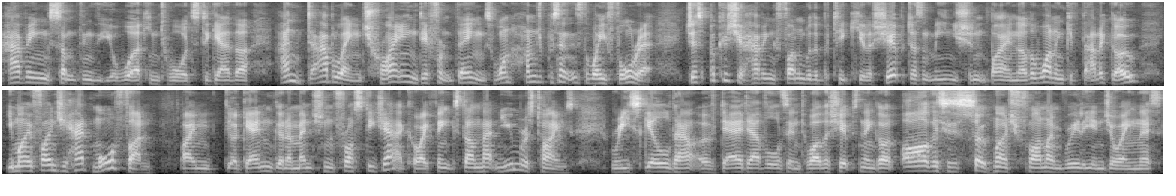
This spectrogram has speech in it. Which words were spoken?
having something that you're working towards together, and dabbling, trying different things, 100% is the way for it. Just because you're having fun with a particular ship doesn't mean you shouldn't buy another one and give that a go. You might find you had more fun. I'm, again, going to mention Frosty Jack, who I think's done that numerous times. Reskilled out of Daredevils into other ships and then gone, oh, this is so much fun, I'm really enjoying this.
